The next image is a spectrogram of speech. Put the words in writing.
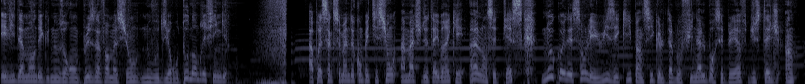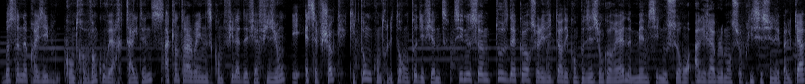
Évidemment, dès que nous aurons plus d'informations, nous vous dirons tout dans le briefing. Après 5 semaines de compétition, un match de tie-break et un lancer de pièces, nous connaissons les 8 équipes ainsi que le tableau final pour ces playoffs du Stage 1. Boston Uprising contre Vancouver Titans, Atlanta Reigns contre Philadelphia Fusion et SF Shock qui tombe contre les Toronto Defiant. Si nous sommes tous d'accord sur les victoires des compositions coréennes, même si nous serons agréablement surpris si ce n'est pas le cas,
